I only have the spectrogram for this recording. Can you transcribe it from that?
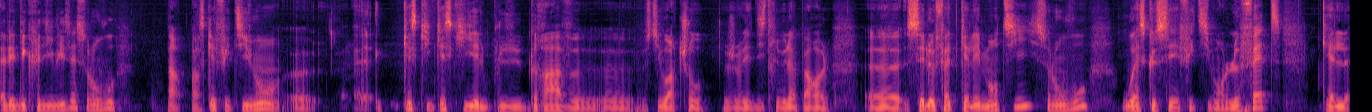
elle est décrédibilisée, selon vous parce qu'effectivement, euh, qu'est-ce qui, qu'est-ce qui est le plus grave, euh, Stewart Shaw? Je vais distribuer la parole. Euh, c'est le fait qu'elle ait menti, selon vous, ou est-ce que c'est effectivement le fait qu'elle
